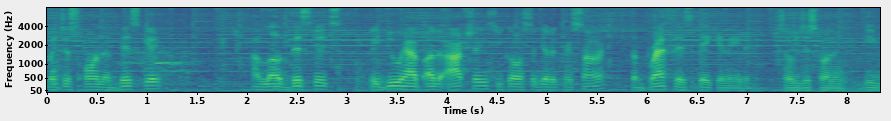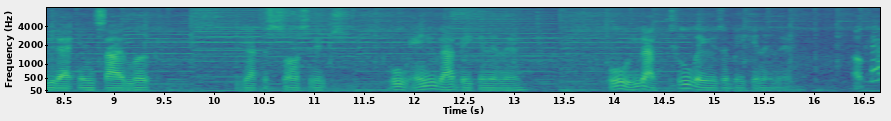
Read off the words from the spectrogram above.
but just on a biscuit. I love biscuits. They do have other options. You can also get a croissant. The breakfast baconator. So we're just gonna give you that inside look. You got the sausage. Ooh, and you got bacon in there. Ooh, you got two layers of bacon in there. Okay.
